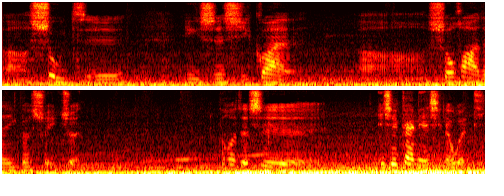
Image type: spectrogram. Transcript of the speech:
呃，数值、饮食习惯，呃，说话的一个水准，或者是一些概念性的问题，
